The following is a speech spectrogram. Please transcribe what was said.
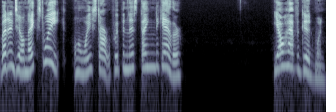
But until next week, when we start whipping this thing together. Y'all have a good one.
